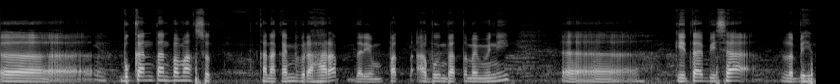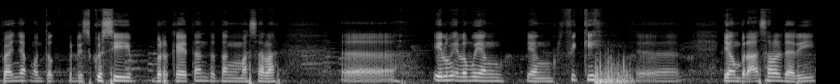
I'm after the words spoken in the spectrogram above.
eh, bukan tanpa maksud karena kami berharap dari empat Abu Empat Imam ini uh, kita bisa lebih banyak untuk berdiskusi berkaitan tentang masalah uh, ilmu-ilmu yang yang fikih uh, yang berasal dari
